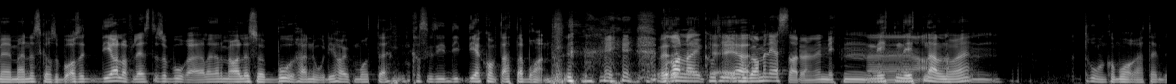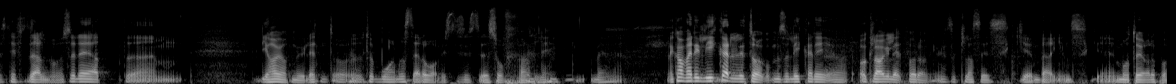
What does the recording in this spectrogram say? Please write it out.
med mennesker som bor Altså De aller fleste som bor her, eller med alle som bor her nå, de har jo på en måte Hva skal jeg si, de, de har kommet etter Brann. Brann, hvor, Ja. gammel er stadion? 19, eh, 1919 eller noe? Jeg tror han kom året etter det ble stiftet eller noe. Så det at um, de har jo hatt muligheten til å, til å bo andre steder òg, hvis de syns det er så forferdelig. Men, det kan være de liker det litt òg, men så liker de å, å klage litt på det òg. Sånn klassisk eh, bergensk eh, måte å gjøre det på.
